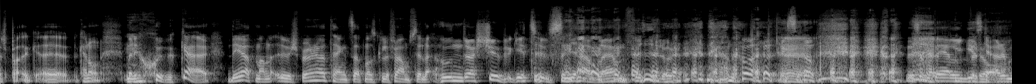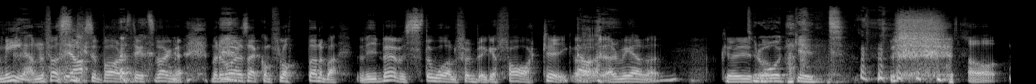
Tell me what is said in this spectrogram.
kanon. Men det sjuka är, det är att man ursprungligen hade tänkt sig att man skulle framställa 100 120 000 jävla M4. Det liksom, det är som belgiska Bra. armén fast ja. liksom bara stridsvagnar. Men då var det så här kom flottan och bara vi behöver stål för att bygga fartyg. Och ja. armén bara, Okay, Tråkigt. ja.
